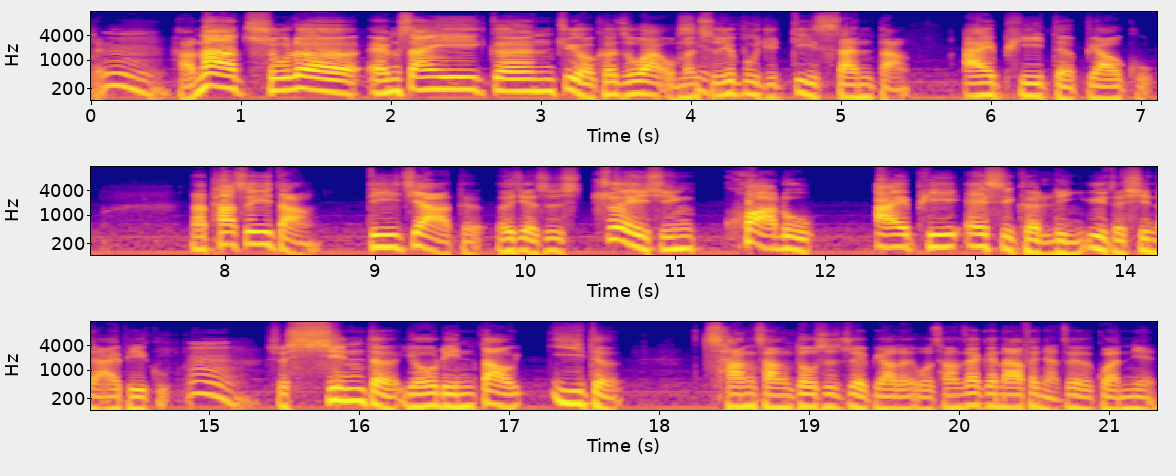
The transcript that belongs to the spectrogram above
对，嗯，好，那除了 M 三一跟聚友科之外，我们持续布局第三档 IP 的标股。那它是一档低价的，而且是最新跨入 IP ASIC 领域的新的 IP 股。嗯，是新的由零到一的。常常都是最标的，我常在跟大家分享这个观念。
